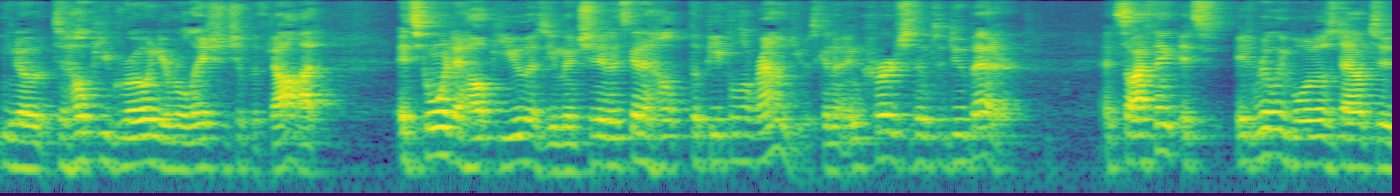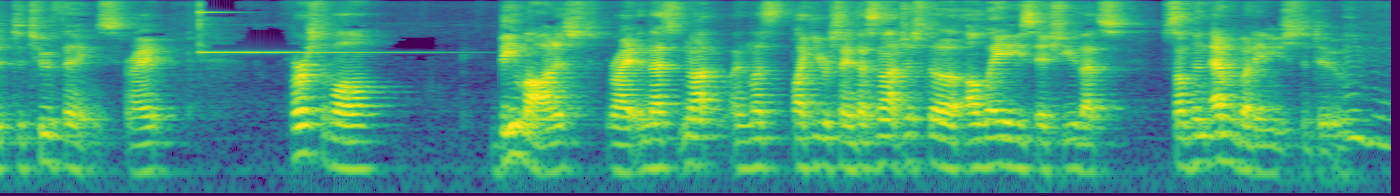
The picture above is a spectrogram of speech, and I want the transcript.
you know, to help you grow in your relationship with God, it's going to help you, as you mentioned, and it's going to help the people around you. It's going to encourage them to do better. And so I think it's it really boils down to, to two things, right? First of all, be modest, right? And that's not unless like you were saying, that's not just a, a ladies issue, that's something everybody needs to do. Mm-hmm.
